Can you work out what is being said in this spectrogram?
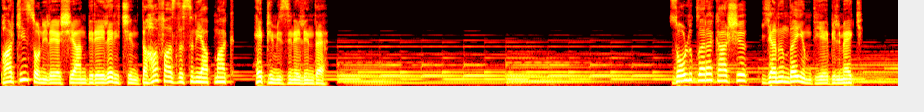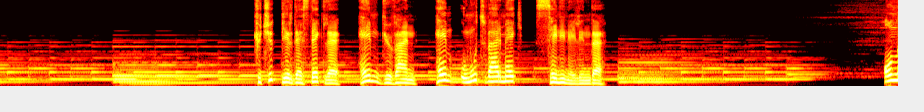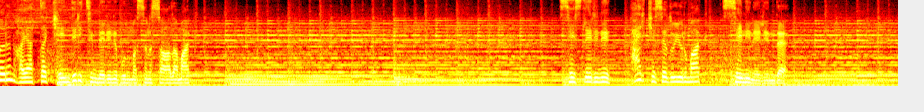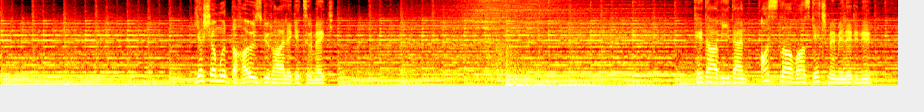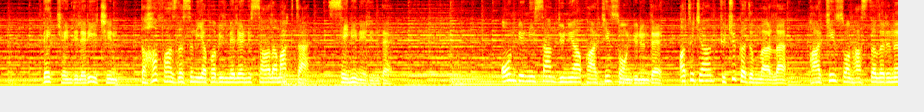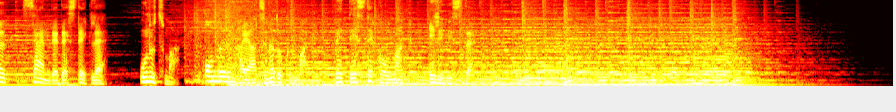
Parkinson ile yaşayan bireyler için daha fazlasını yapmak hepimizin elinde. Zorluklara karşı yanındayım diyebilmek, küçük bir destekle hem güven hem umut vermek senin elinde. Onların hayatta kendi ritimlerini bulmasını sağlamak, seslerini herkese duyurmak senin elinde. Yaşamı daha özgür hale getirmek, tedaviden asla vazgeçmemelerini ve kendileri için daha fazlasını yapabilmelerini sağlamak da senin elinde. 11 Nisan Dünya Parkinson Günü'nde atacağın küçük adımlarla Parkinson hastalarını sen de destekle. Unutma, onların hayatına dokunmak ve destek olmak elimizde.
